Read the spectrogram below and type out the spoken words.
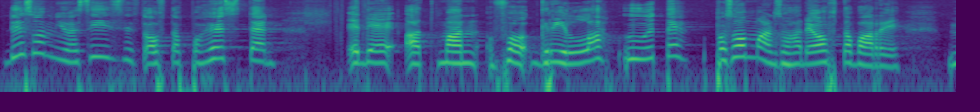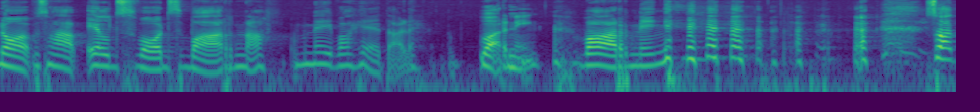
Det som ju är sist ofta på hösten är det att man får grilla ute. På sommaren så har det ofta varit nå så här eldsvårdsvarna. Nej, vad heter det? Varning. varning. så att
